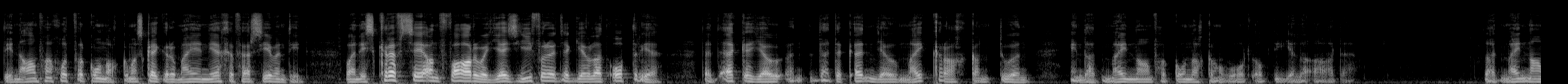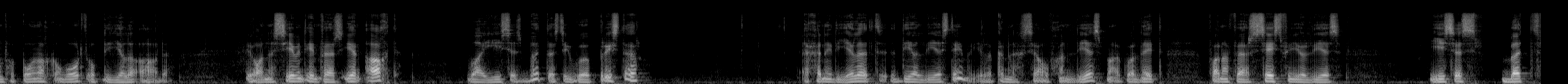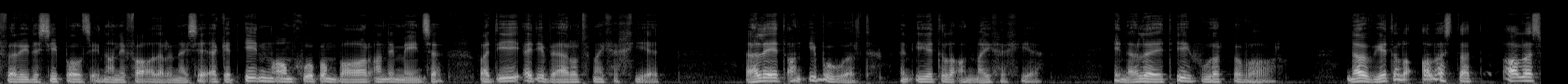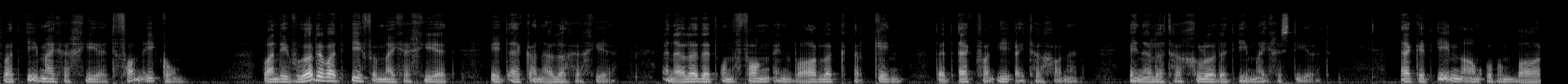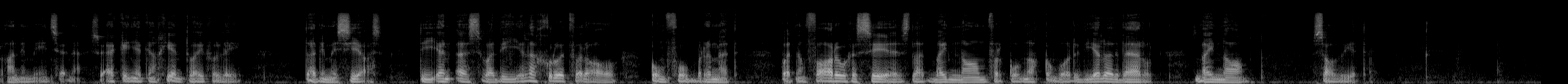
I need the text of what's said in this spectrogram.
Die naam van God verkondig. Kom ons kyk Romeine 9 vers 17. Want die skrif sê aan Farao, jy's hier voordat ek jou laat optree, dat ek jou dat ek in jou my krag kan toon en dat my naam verkondig kan word op die hele aarde. Dat my naam verkondig kan word op die hele aarde. Johannes 17 vers 1:8 waar Jesus bid as die hoëpriester. Ek gaan nie die hele deel lees nie, maar julle kan dit self gaan lees, maar ek wil net vanaf vers 6 vir jou lees. Jesus bid vir die disippels en aan die Vader en hy sê ek het U naam geopenbaar aan die mense wat U uit die wêreld vir my gegee het. Hulle het aan U behoort en U het hulle aan my gegee en hulle het U woord bewaar. Nou weet hulle alles dat alles wat U my gegee het van U kom. Want die woorde wat U vir my gegee het, het ek aan hulle gegee en hulle het dit ontvang en waarlik erken dat ek van U uitgegaan het en hulle het geglo dat U my gestuur het. Ek het U naam openbaar aan die mense nou. So ek en jy kan geen twyfel hê dat die Messias die een is wat die hele groot verhaal kom volbring het wat aan Farao gesê is dat my naam verkondig kan word die hele wêreld my naam sal weet.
